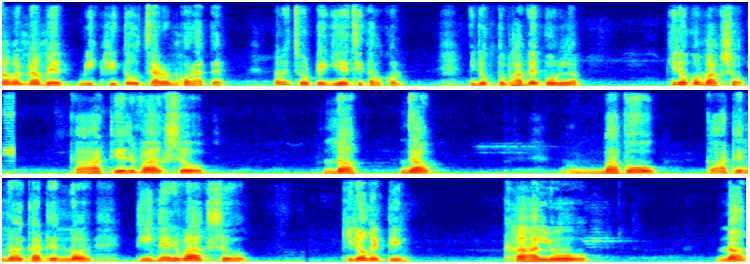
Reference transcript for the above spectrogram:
আমার নামের বিকৃত উচ্চারণ করাতে। আমি চটে গিয়েছি তখন। বিরক্তভাবে বললাম, কীরকম বাক্স? কাঠের বাক্স। না, যাও। বাবু, কাঠের নয় কাঠের নয়, টিনের বাক্স। কী রঙের টিন? কালো। না,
